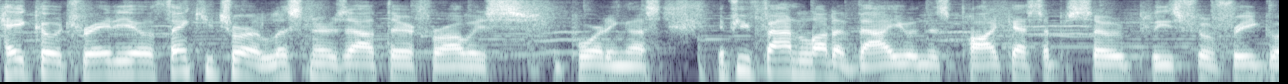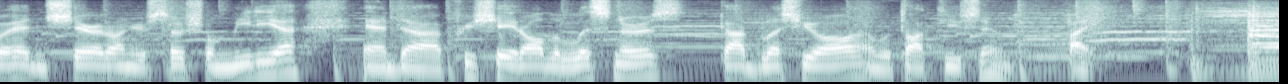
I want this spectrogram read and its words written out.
Hey Coach Radio, thank you to our listeners out there for always supporting us. If you found a lot of value in this podcast episode, please feel free go ahead and share it on your social media. And uh, appreciate all the listeners. God bless you all, and we'll talk to you soon. Bye.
